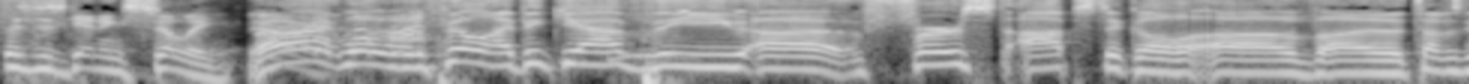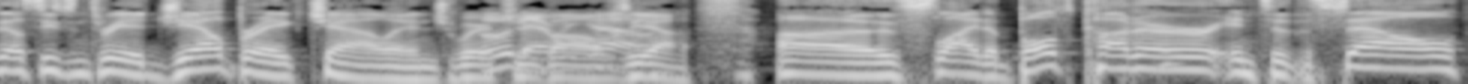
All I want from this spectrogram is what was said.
This is getting silly. All right. Well, Phil, I think you have the uh, first obstacle of uh, Tough as Nails Season 3, a jailbreak challenge, which Oh, involves, yeah, uh, slide a bolt cutter into the cell.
